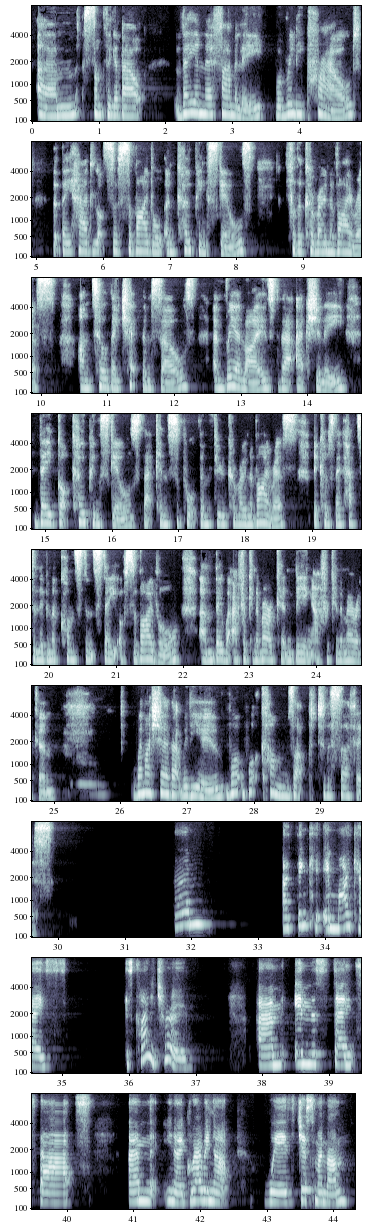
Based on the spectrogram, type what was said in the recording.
um, something about they and their family were really proud that they had lots of survival and coping skills for the coronavirus until they checked themselves and realized that actually they've got coping skills that can support them through coronavirus because they've had to live in a constant state of survival. Um, they were African American, being African American. When I share that with you, what, what comes up to the surface? Um, I think in my case, it's kind of true. Um, in the sense that, um, you know, growing up with just my mum,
